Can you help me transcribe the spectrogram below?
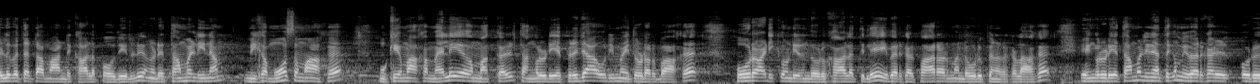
எழுபத்தெட்டாம் ஆண்டு காலப்பகுதிகளில் எங்களுடைய தமிழ் இனம் மிக மோசமாக முக்கியமாக மலையக மக்கள் தங்களுடைய பிரஜா உரிமை தொடர்பாக போராடி கொண்டிருந்த ஒரு காலத்திலே இவர்கள் பாராளுமன்ற உறுப்பினர்களாக எங்களுடைய தமிழ் இனத்துக்கும் இவர்கள் ஒரு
